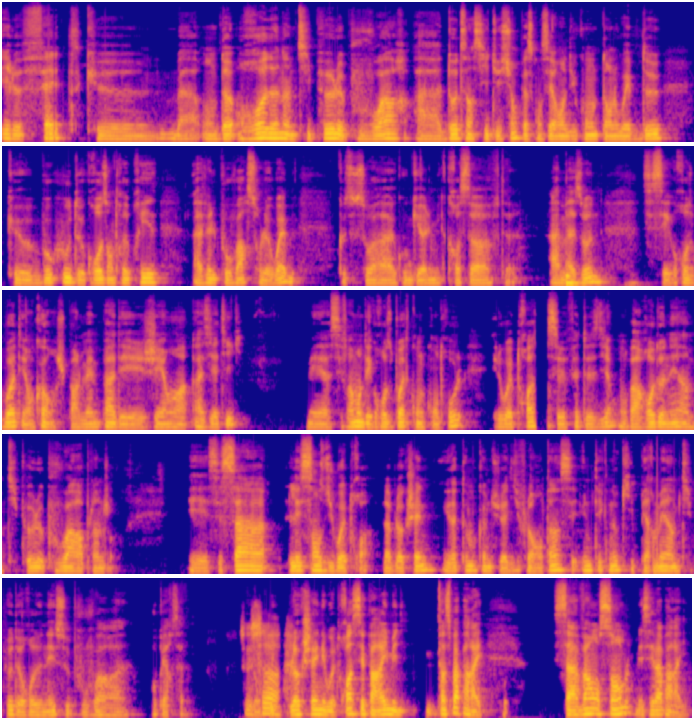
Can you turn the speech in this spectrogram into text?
et le fait que bah, on, do- on redonne un petit peu le pouvoir à d'autres institutions, parce qu'on s'est rendu compte dans le Web 2 que beaucoup de grosses entreprises avaient le pouvoir sur le web, que ce soit Google, Microsoft, Amazon, c'est ces grosses boîtes, et encore, je parle même pas des géants asiatiques, mais euh, c'est vraiment des grosses boîtes qu'on contrôle, et le Web 3, c'est le fait de se dire, on va redonner un petit peu le pouvoir à plein de gens. Et c'est ça l'essence du Web 3. La blockchain, exactement comme tu l'as dit, Florentin, c'est une techno qui permet un petit peu de redonner ce pouvoir euh, aux personnes. C'est ça. blockchain et Web3, c'est pareil, mais enfin c'est pas pareil. Ça va ensemble, mais c'est pas pareil.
